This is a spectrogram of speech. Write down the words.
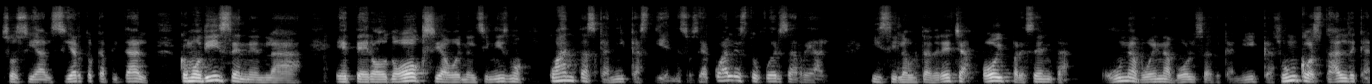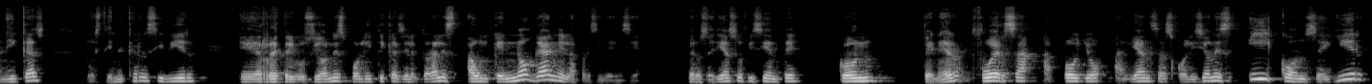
social, cierto capital. Como dicen en la heterodoxia o en el cinismo, ¿cuántas canicas tienes? O sea, ¿cuál es tu fuerza real? Y si la ultraderecha hoy presenta una buena bolsa de canicas, un costal de canicas, pues tiene que recibir eh, retribuciones políticas y electorales, aunque no gane la presidencia, pero sería suficiente con tener fuerza, apoyo, alianzas, coaliciones y conseguir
